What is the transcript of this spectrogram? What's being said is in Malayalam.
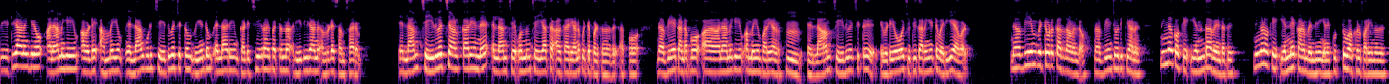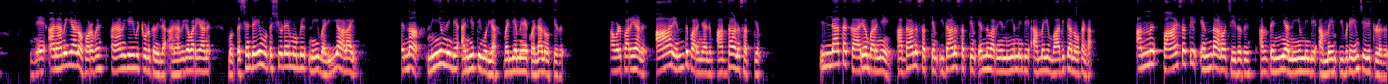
വീട്ടിലാണെങ്കിലോ അനാമികയും അവരുടെ അമ്മയും എല്ലാം കൂടി ചെയ്തു വെച്ചിട്ടും വീണ്ടും എല്ലാവരെയും കടിച്ചീറാൻ പറ്റുന്ന രീതിയിലാണ് അവരുടെ സംസാരം. എല്ലാം ചെയ്തു വെച്ച ആൾക്കാർ തന്നെ എല്ലാം ഒന്നും ചെയ്യാത്ത ആൾക്കാരെയാണ് കുറ്റപ്പെടുത്തുന്നത്. അപ്പോൾ നവ്യയെ കണ്ടപ്പോൾ അനാമികയും അമ്മയും പറയാണ് എല്ലാം ചെയ്തു വെച്ചിട്ട് എവിടെയോ ചുറ്റിക്കറങ്ങിയിട്ട് വരികയാണ് അവൾ. നവ്യയും വിട്ടുകൊടുക്കാത്തതാണല്ലോ. നവ്യയും ചോദിക്കുകയാണ് നിങ്ങൾക്കൊക്കെ എന്താ വേണ്ടത്? നിങ്ങളൊക്കെ എന്നെ കാണുമ്പോൾ എന്തിനിങ്ങനെ കുത്തുവാക്കുകൾ പറയുന്നത്? പിന്നെ അനാമികയാണോ കുറവ്? അനാമികയും വിട്ടുകൊടുക്കുന്നില്ല. അനാമിക പറയാണ് മുത്തശ്ശന്റെയും മുത്തശ്ശിയുടെയും മുമ്പിൽ നീ വലിയ ആളായി. എന്നാ നീയും നിന്റെ അനിയത്തിയും കൂടിയാ വല്യമ്മയെ കൊല്ലാൻ നോക്കിയത്. അവൾ പറയാണ് ആരെന്ത് പറഞ്ഞാലും അതാണ് സത്യം. ഇല്ലാത്ത കാര്യവും പറഞ്ഞ് അതാണ് സത്യം ഇതാണ് സത്യം എന്ന് പറഞ്ഞ് നീയും നിന്റെ അമ്മയും വാദിക്കാൻ നോക്കണ്ട. അന്ന് പായസത്തിൽ എന്താണോ ചെയ്തത് അത് തന്നെയാണ് നീയും നിന്റെ അമ്മയും ഇവിടെയും ചെയ്തിട്ടുള്ളത്.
